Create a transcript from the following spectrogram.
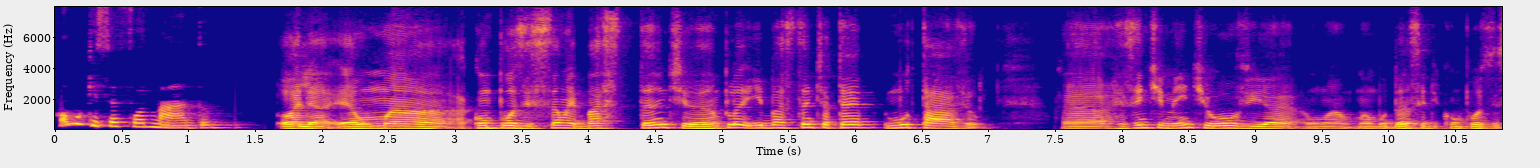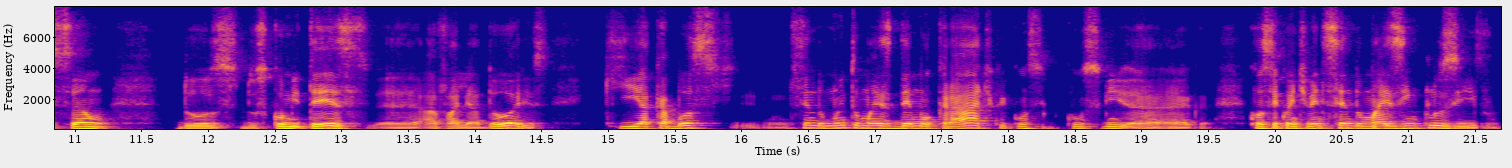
Como que isso é formado? Olha, é uma a composição é bastante ampla e bastante até mutável. Uh, recentemente houve uh, uma, uma, mudança de composição dos, dos comitês uh, avaliadores que acabou sendo muito mais democrático e, eh, eh, consequentemente, sendo mais inclusivo.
